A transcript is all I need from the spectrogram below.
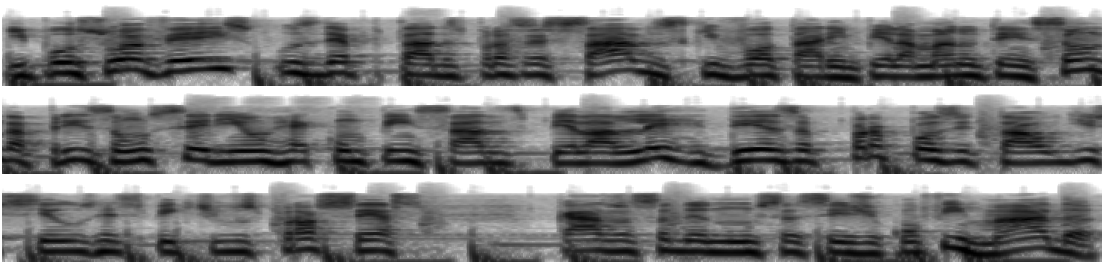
E, por sua vez, os deputados processados que votarem pela manutenção da prisão seriam recompensados pela lerdeza proposital de seus respectivos processos. Caso essa denúncia seja confirmada,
